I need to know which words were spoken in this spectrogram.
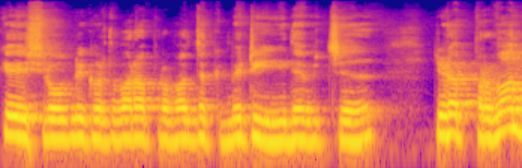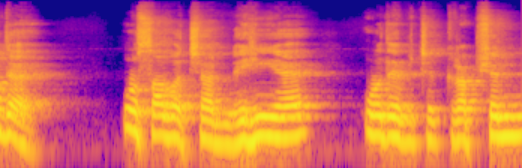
ਕਿ ਸ਼੍ਰੋਮਣੀ ਗੁਰਦੁਆਰਾ ਪ੍ਰਬੰਧਕ ਕਮੇਟੀ ਦੇ ਵਿੱਚ ਜਿਹੜਾ ਪ੍ਰਬੰਧ ਹੈ, ਉਹ ਸਭ ਅੱਛਾ ਨਹੀਂ ਹੈ। ਉਹਦੇ ਵਿੱਚ ਕਰਪਸ਼ਨ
